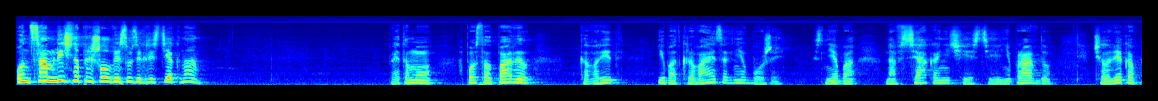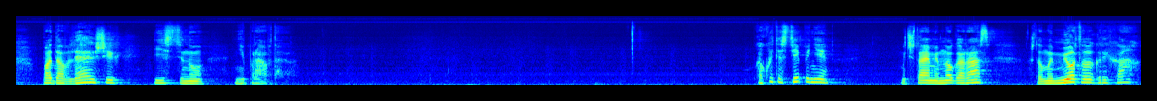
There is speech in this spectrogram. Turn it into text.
Он сам лично пришел в Иисусе Христе к нам. Поэтому апостол Павел говорит, ибо открывается гнев Божий с неба на всякое нечестие и неправду человеков, подавляющих истину неправдою. В какой-то степени мы читаем и много раз, что мы мертвы в грехах,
